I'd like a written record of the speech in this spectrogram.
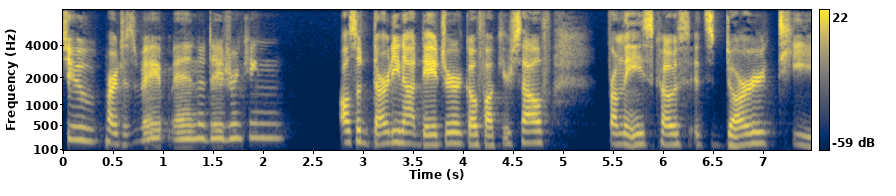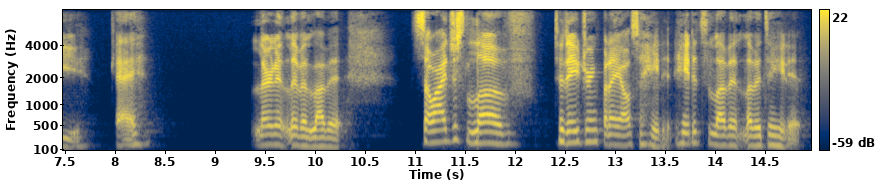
to, participate in a day drinking. Also, Darty not Dager, go fuck yourself. From the East Coast, it's Darty. Okay. Learn it, live it, love it. So I just love to day drink, but I also hate it. Hate it to love it, love it to hate it.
